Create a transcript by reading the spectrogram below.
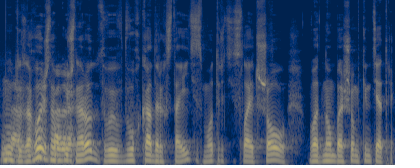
Ну, ты заходишь на кучу народу, вы в двух кадрах стоите, смотрите слайд-шоу в одном большом кинотеатре.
